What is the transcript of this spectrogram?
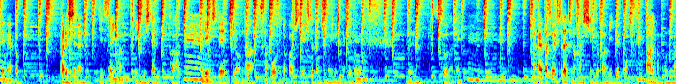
でもやっぱパレスチナに実際今勤務したりとか、うん、現地でいろんなサポートとかをしている人たちもいるんだけど、うん、うん、そうだね、うん、なんかやっぱそういう人たちの発信とかを見ても、ああ今こんな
